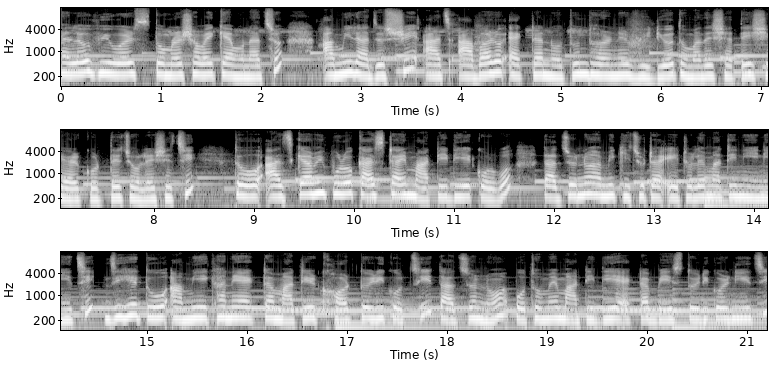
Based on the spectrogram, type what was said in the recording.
হ্যালো ভিউয়ার্স, তোমরা সবাই কেমন আছো? আমি রাজশ্রী, আজ আবারও একটা নতুন ধরনের ভিডিও তোমাদের সাথে শেয়ার করতে চলে এসেছি। তো আজকে আমি পুরো কাজটাই মাটি দিয়ে করব, তার জন্য আমি কিছুটা এঁটোলে মাটি নিয়ে নিয়েছি। যেহেতু আমি এখানে একটা মাটির ঘর তৈরি করছি, তার জন্য প্রথমে মাটি দিয়ে একটা বেস তৈরি করে নিয়েছি।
